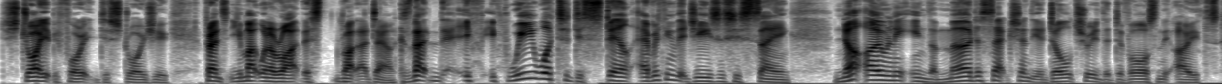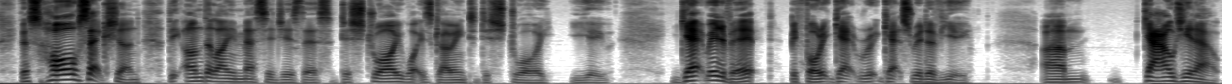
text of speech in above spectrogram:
Destroy it before it destroys you. Friends, you might want to write this write that down because that if if we were to distill everything that Jesus is saying not only in the murder section, the adultery, the divorce, and the oaths, this whole section, the underlying message is this destroy what is going to destroy you. Get rid of it before it get, gets rid of you. Um, gouge it out,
